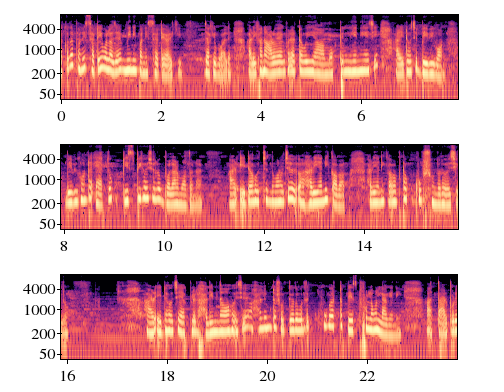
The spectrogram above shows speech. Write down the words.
এক কথা পানির সাটেই বলা যায় মিনি পানির সাটে আর কি, যাকে বলে। আর এখানে আরও একবার একটা ওই মকটেল নিয়ে নিয়েছি, আর এটা হচ্ছে বেবিগন বেবিগনটা এত ক্রিস্পি হয়েছিল বলার মতো না আর এটা হচ্ছে তোমার হচ্ছে হরিয়ানি কাবাব। হরিয়ানি কাবাবটাও খুব সুন্দর হয়েছিল। আর এটা হচ্ছে এক প্লেট হালিম নেওয়া হয়েছে। হালিমটা সত্যি কথা বলতে খুব একটা টেস্টফুল আমার লাগেনি। আর তারপরে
